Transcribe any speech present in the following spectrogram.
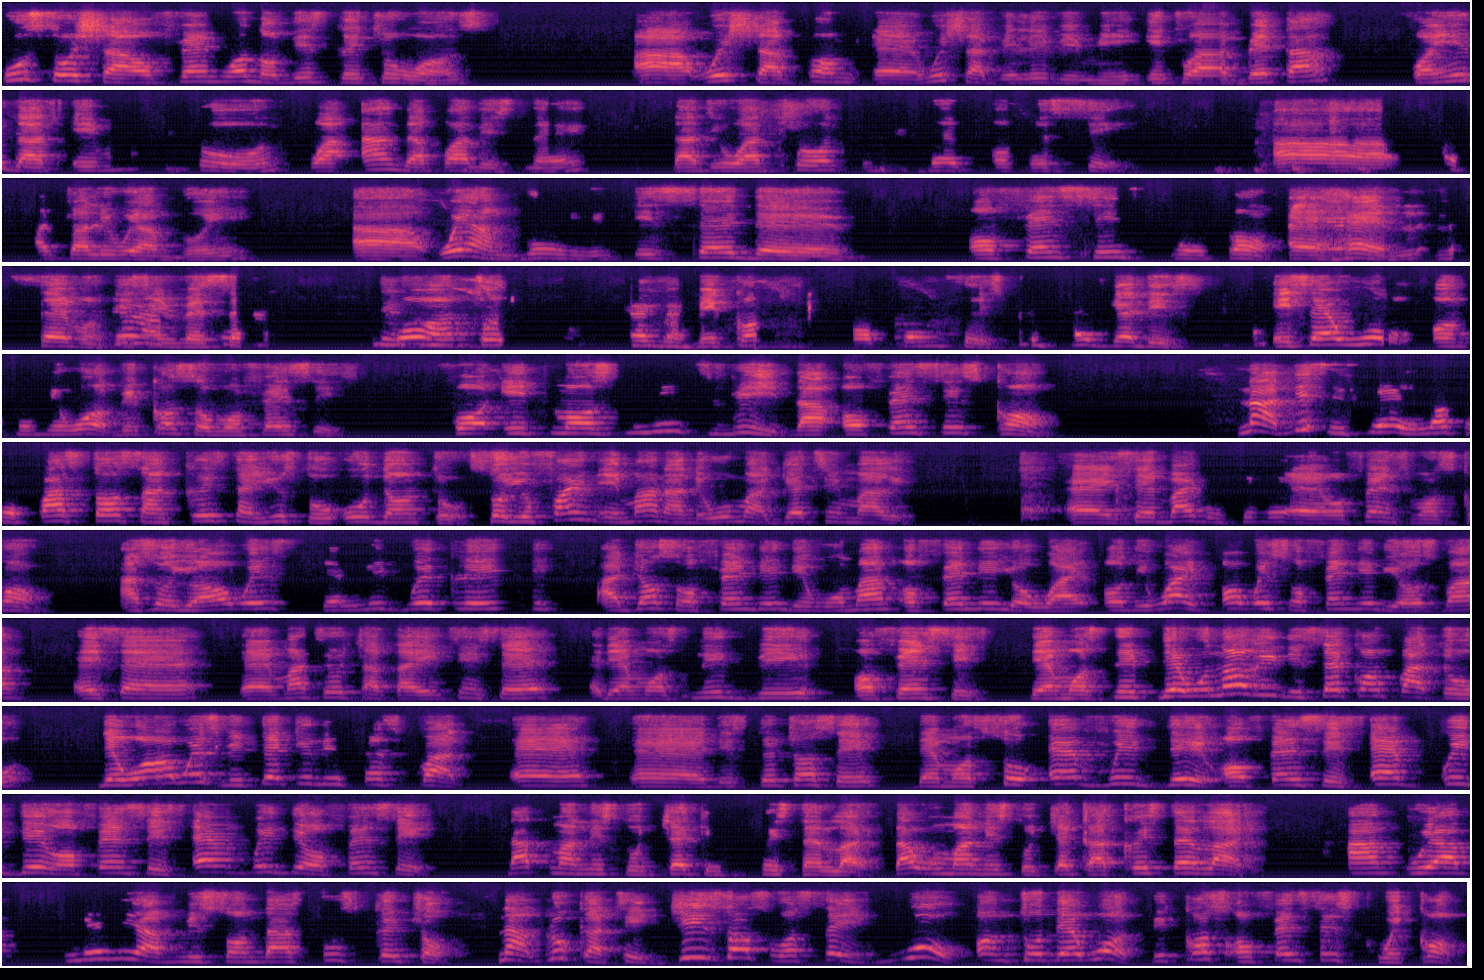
Whoso shall offend one of these little ones, uh, which shall come, uh, which shall believe in me, it were better for him that a stone were hanged upon his neck, that he were thrown in the depth of the sea. Uh, actually, where I'm going, uh, where I'm going, it said the offenses will come ahead. Seven is in verse seven. Go on to because of offenses. Let's get this. It said, Woe unto the world because of offenses. For it must needs be that offenses come. Now, this is where a lot of pastors and Christians used to hold on to. So you find a man and a woman getting married. Uh, it said, Bible says uh, offense must come. And so you always deliberately are just offending the woman, offending your wife, or the wife always offending the husband. It said uh, Matthew chapter 18 said there must need be offenses. There must they will not read the second part, though. They will always be taking the first part. Uh, uh, the scripture say they must sow every day offenses, every day offenses, every day offenses. That man needs to check his Christian life. That woman needs to check her Christian life. And we have many have misunderstood scripture. Now look at it. Jesus was saying, Woe unto the world because offenses will come.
